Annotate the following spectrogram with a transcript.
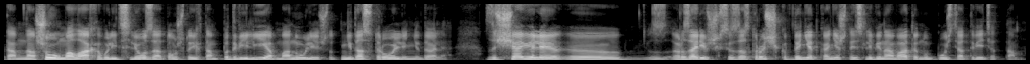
там, на шоу Малахова лить слезы о том, что их там подвели, обманули, что-то недостроили, не дали. Защищаю ли э, разорившихся застройщиков? Да нет, конечно, если виноваты, ну пусть ответят там.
